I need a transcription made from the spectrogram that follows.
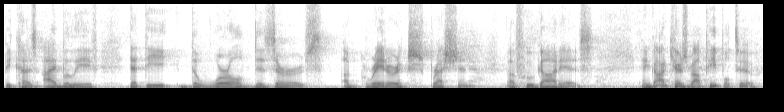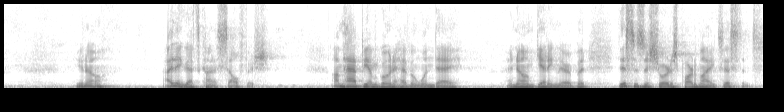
because I believe that the, the world deserves a greater expression of who God is. And God cares about people too. You know? I think that's kind of selfish. I'm happy I'm going to heaven one day. I know I'm getting there, but this is the shortest part of my existence.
